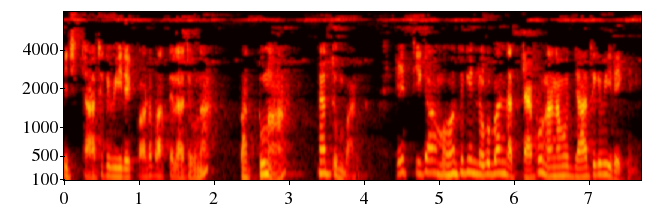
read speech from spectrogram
ඉච්ඡ චාතික වීරෙක් වඩටපත් වෙලා තිබුණා. පත් වුණා නැත්තුම් බන්න. ඒ ටිකා මොහොතකින් ලොකු බණ්ඩත් කැපුණා නමුත් ජාතික වීරෙක් නෙමෙයි.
